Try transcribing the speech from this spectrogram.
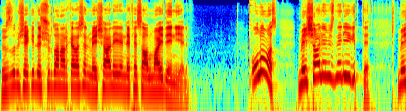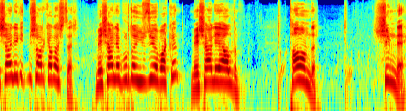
Hızlı bir şekilde şuradan arkadaşlar meşaleyle nefes almayı deneyelim. Olamaz. Meşalemiz nereye gitti? Meşale gitmiş arkadaşlar. Meşale burada yüzüyor bakın. Meşaleyi aldım. Tamamdır. Şimdi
